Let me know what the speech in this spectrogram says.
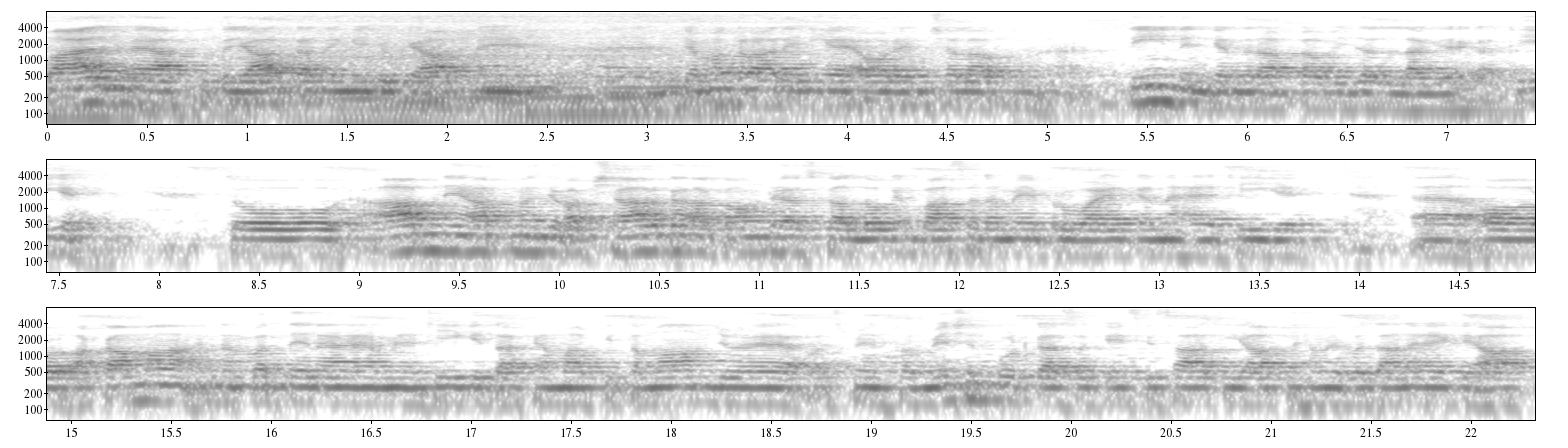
फ़ाइल जो है आपको तैयार कर देंगे, जो कि आपने जमा करा देनी है और इन तीन दिन के अंदर आपका वीज़ा लग जाएगा, ठीक है? तो आपने अपना जो अबशार का अकाउंट है, उसका लॉगिन पासवर्ड हमें प्रोवाइड करना है, ठीक है? और अकामा नंबर देना है हमें, ठीक है? ताकि हम आपकी तमाम जो है, उसमें इंफॉर्मेशन पुट कर सकें। इसके साथ ही आपने हमें बताना है कि आप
